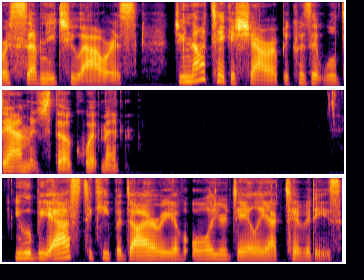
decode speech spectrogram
or 72 hours. Do not take a shower because it will damage the equipment. You will be asked to keep a diary of all your daily activities.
